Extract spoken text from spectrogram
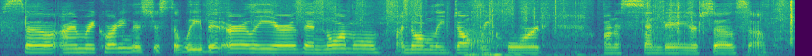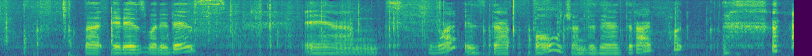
So I'm recording this just a wee bit earlier than normal. I normally don't record on a Sunday or so, so. But it is what it is. And what is that bulge under there? Did I put...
